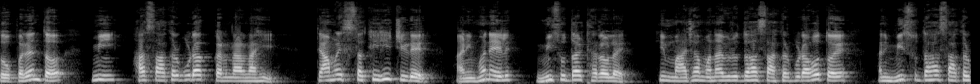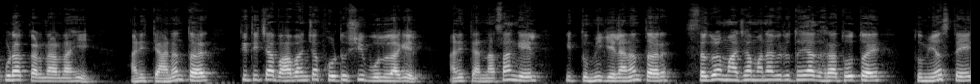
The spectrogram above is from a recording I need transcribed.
तोपर्यंत मी हा साखरपुडा करणार नाही. त्यामुळे सखीही चिडेल आणि म्हणेल मी सुद्धा ठरवलंय की माझ्या मनाविरुद्ध हा साखरपुडा होतोय आणि मी सुद्धा हा साखरपुडा करणार नाही. आणि त्यानंतर ती तिच्या बाबांच्या फोटोशी बोलू लागेल. आणि त्यांना सांगेल की तुम्ही गेल्यानंतर सगळं माझ्या मनाविरुद्ध या घरात होतंय तुम्ही असते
